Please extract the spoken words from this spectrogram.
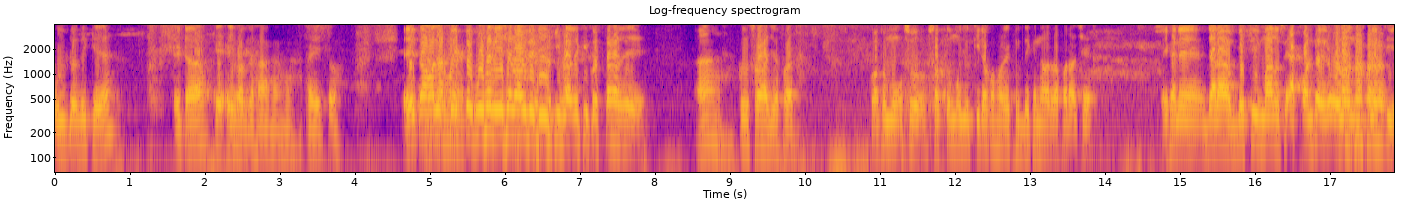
উল্টো দিকে এটাকে এইভাবে হ্যাঁ হ্যাঁ হ্যাঁ এই তো। এই তো আমাদের তার মানে- তো বুঝে নিয়েছেন অলরেডি কীভাবে কি করতে হবে। হ্যাঁ খুব সহজ ব্যাপার। কত ম- স- শক্ত মজুদ কীরকম হবে একটু দেখে নেওয়ার ব্যাপার আছে। এখানে যারা বেশি মানুষ এক কন্টের ওজন বেশি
